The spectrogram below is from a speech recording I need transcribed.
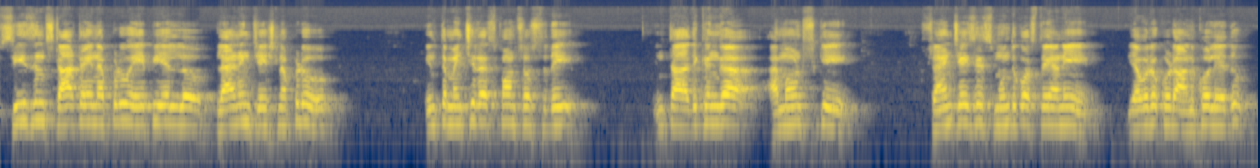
సీజన్ స్టార్ట్ అయినప్పుడు ఏపీఎల్లో ప్లానింగ్ చేసినప్పుడు ఇంత మంచి రెస్పాన్స్ వస్తుంది ఇంత అధికంగా అమౌంట్స్కి ఫ్రాంచైజెస్ ముందుకు వస్తాయని ఎవరు కూడా అనుకోలేదు.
